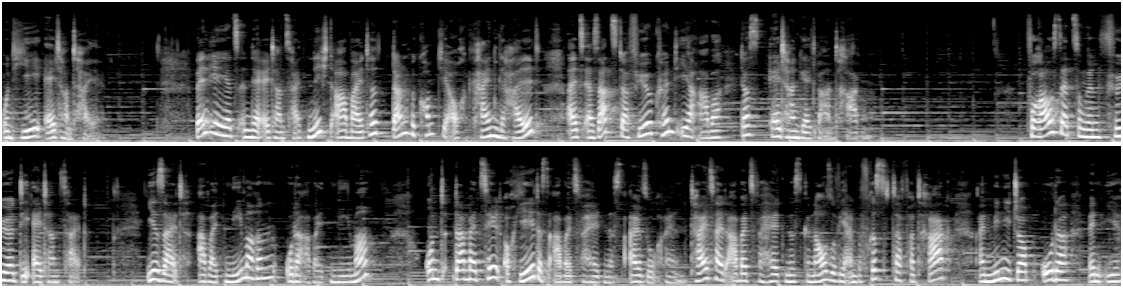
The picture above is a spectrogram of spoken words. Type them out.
und je Elternteil. Wenn ihr jetzt in der Elternzeit nicht arbeitet, dann bekommt ihr auch kein Gehalt. Als Ersatz dafür könnt ihr aber das Elterngeld beantragen. Voraussetzungen für die Elternzeit. Ihr seid Arbeitnehmerin oder Arbeitnehmer und dabei zählt auch jedes Arbeitsverhältnis, also ein Teilzeitarbeitsverhältnis genauso wie ein befristeter Vertrag, ein Minijob oder wenn ihr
